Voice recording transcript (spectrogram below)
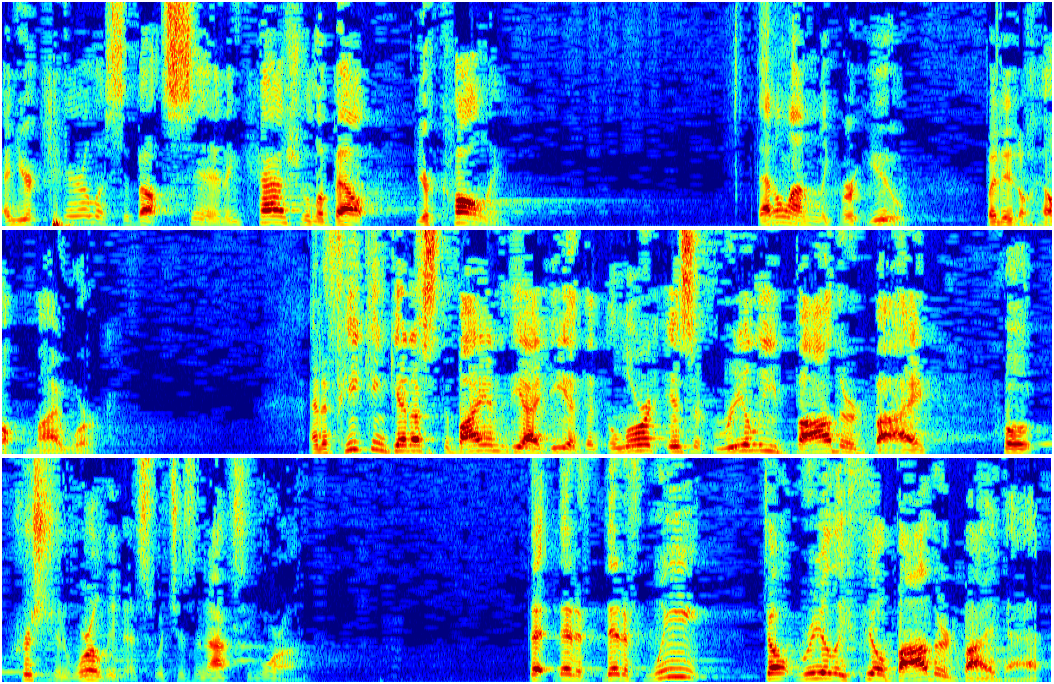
and you're careless about sin and casual about your calling, that'll not only hurt you, but it'll help my work. And if he can get us to buy into the idea that the Lord isn't really bothered by, quote, Christian worldliness, which is an oxymoron, that, that, if, that if we don't really feel bothered by that,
